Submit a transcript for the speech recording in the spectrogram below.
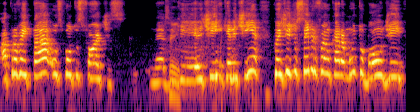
aproveitar os pontos fortes né, que, ele tinha, que ele tinha. O Egídio sempre foi um cara muito bom de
